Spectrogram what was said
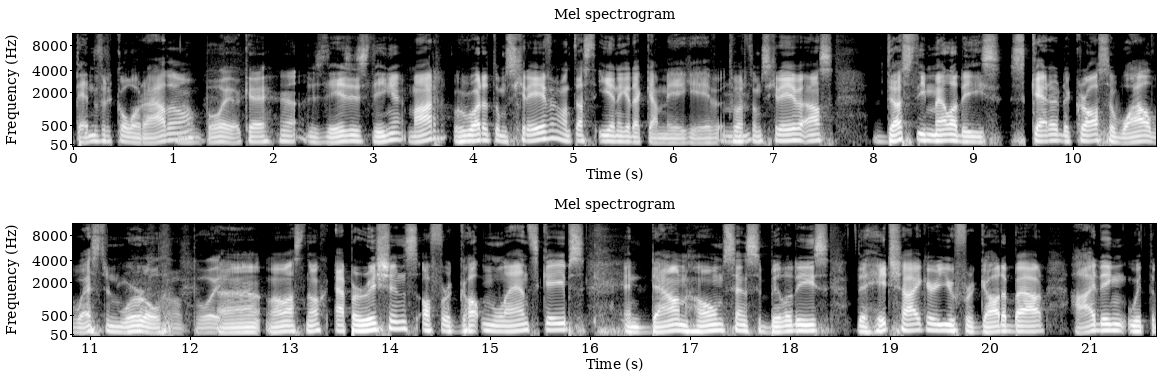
Denver, Colorado. Oh boy, oké. Ja. Dus deze is dingen. Maar hoe wordt het omschreven? Want dat is het enige dat ik kan meegeven. Het Mhm. wordt omschreven als dusty melodies scattered across a wild western world. Oh boy. Eh, wat was het nog? Apparitions of forgotten landscapes and down-home sensibilities. The hitchhiker you forgot about, hiding with the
